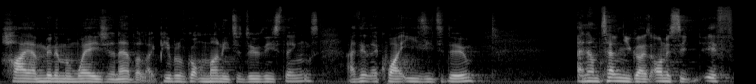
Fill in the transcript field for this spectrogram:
higher minimum wage than ever. Like people have got money to do these things. I think they're quite easy to do. And I'm telling you guys, honestly, if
